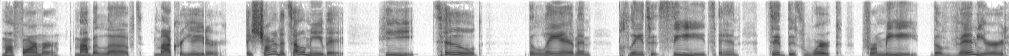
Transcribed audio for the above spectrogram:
my farmer, my beloved, my creator, is trying to tell me that he tilled the land and planted seeds and did this work for me, the vineyard,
